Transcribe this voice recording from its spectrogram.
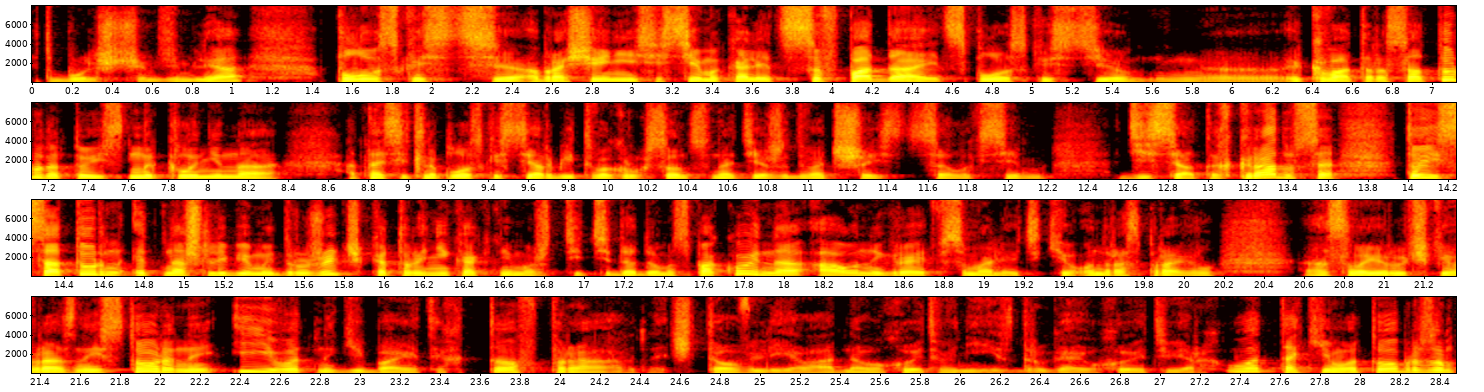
Это больше, чем Земля. Плоскость обращения системы колец совпадает с плоскостью э, экватора Сатурна, то есть наклонена относительно плоскости орбиты вокруг Солнца на те же 26,7 десятых градуса. То есть Сатурн – это наш любимый дружочек, который никак не может идти до дома спокойно, а он играет в самолетике. Он расправил э, свои ручки в разные стороны и вот нагибает их то вправо, значит, то влево. Одна уходит вниз, другая уходит вверх. Вот таким вот образом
